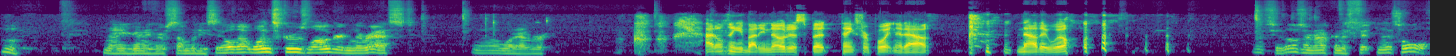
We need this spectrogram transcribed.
Hmm. Now you're going to hear somebody say, oh, that one screw's longer than the rest. Well, whatever. I don't think anybody noticed, but thanks for pointing it out. now they will. See, those are not going to fit in this hole.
